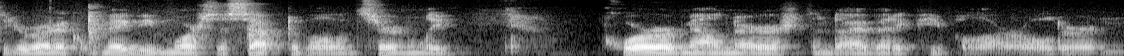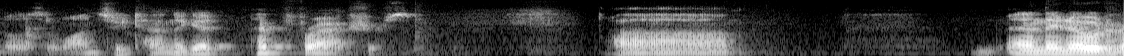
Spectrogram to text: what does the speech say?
theoretical, maybe more susceptible, and certainly poorer, malnourished, and diabetic people are older, and those are the ones who tend to get hip fractures. Um, and they noted,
